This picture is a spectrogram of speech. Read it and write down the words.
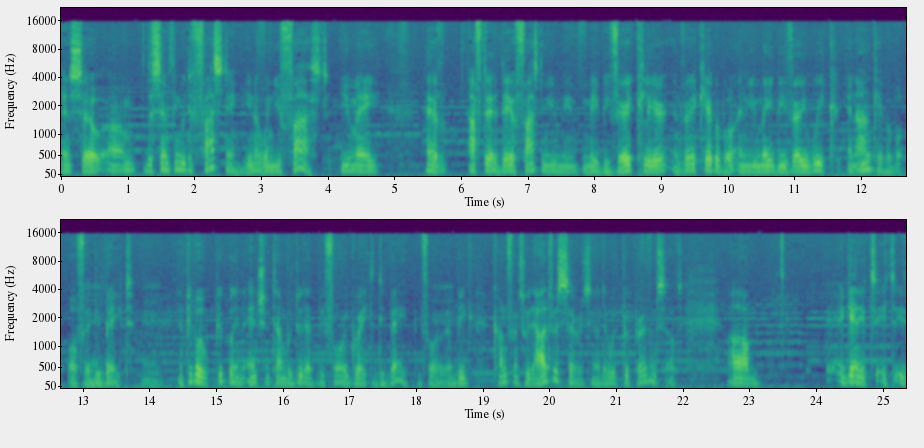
and so um, the same thing with the fasting you know when you fast you may have after a day of fasting, you may, may be very clear and very capable, and you may be very weak and incapable of a Mm. debate. Mm. And people, people in ancient time would do that before a great debate, before a Mm. big conference with adversaries. You know, they would prepare themselves. Um, again, it, it, it,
